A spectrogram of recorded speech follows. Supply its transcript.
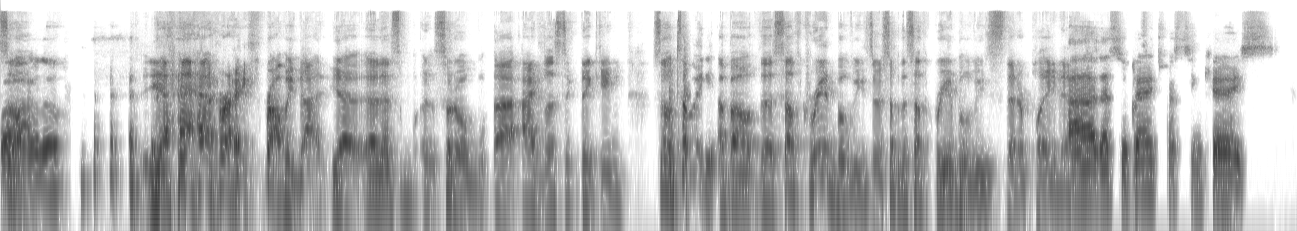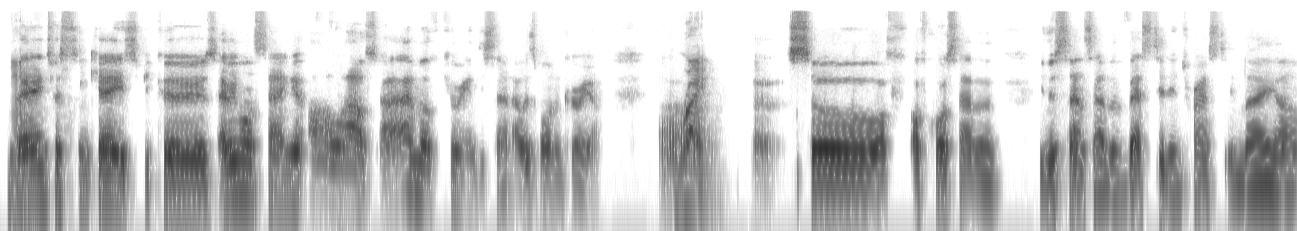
Well, so I don't know. yeah, right. Probably not. Yeah, uh, that's uh, sort of uh, idealistic thinking. So tell me about the South Korean movies or some of the South Korean movies that are played. Ah, uh, that's a very interesting case. Yeah. Very interesting case because everyone's saying, "Oh wow, so I'm of Korean descent. I was born in Korea." Uh, right. Uh, so of, of course, I have a, in a sense, I have a vested interest in my uh,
